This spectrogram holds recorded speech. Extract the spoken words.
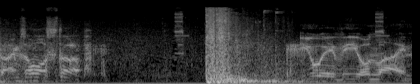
Time's almost up. UAV online.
